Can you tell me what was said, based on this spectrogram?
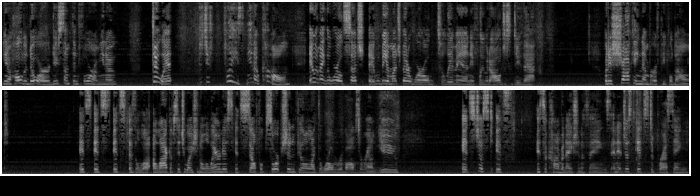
you know, hold a door or do something for them, you know, do it. Just please, you know, come on it would make the world such it would be a much better world to live in if we would all just do that. But a shocking number of people don't. It's it's it's, it's a, a lack of situational awareness. It's self-absorption feeling like the world revolves around you. It's just it's it's a combination of things and it just it's depressing.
